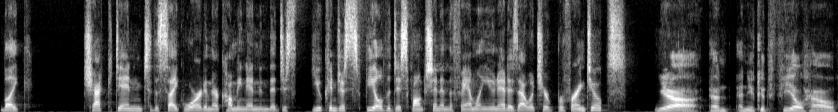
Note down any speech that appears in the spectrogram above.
like checked into the psych ward, and they're coming in, and they just you can just feel the dysfunction in the family unit. Is that what you're referring to? Yeah, and and you could feel how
